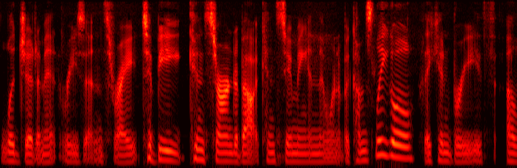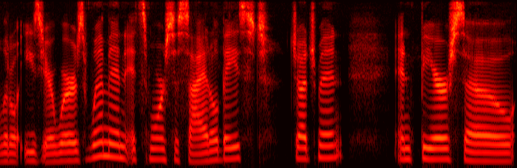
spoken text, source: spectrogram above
legitimate reasons, right? To be concerned about consuming and then when it becomes legal, they can breathe a little easier. Whereas women, it's more societal based judgment and fear. So,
